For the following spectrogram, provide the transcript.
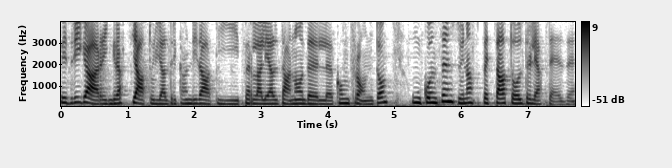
Federica ha ringraziato gli altri candidati per la lealtà no, del confronto, un consenso inaspettato oltre le attese.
